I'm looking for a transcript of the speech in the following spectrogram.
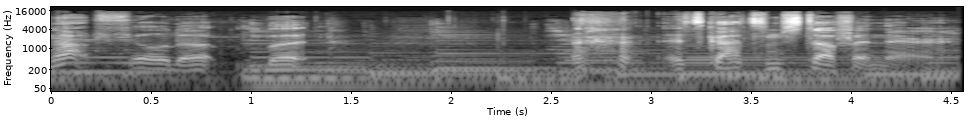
Not filled up, but it's got some stuff in there.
